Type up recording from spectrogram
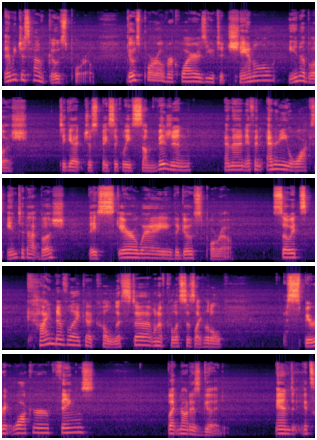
Then we just have Ghost Poro. Ghost Poro requires you to channel in a bush to get just basically some vision, and then if an enemy walks into that bush, they scare away the ghost Poro. So it's kind of like a Kalista, one of Kalista's like little spirit walker things, but not as good. And it's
